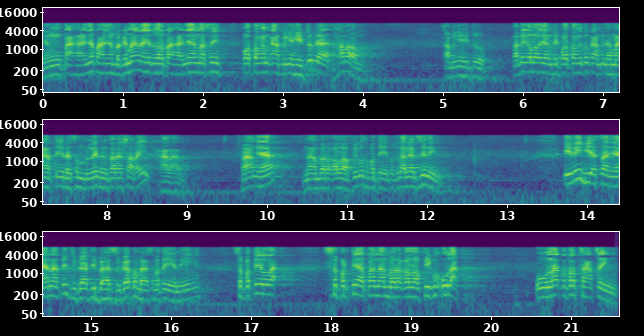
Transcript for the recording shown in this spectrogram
Yang pahanya pahanya bagaimana itu kalau pahanya masih potongan kambingnya hidup ya haram. Kambingnya hidup. Tapi kalau yang dipotong itu kambingnya mati dan sembelih dengan cara syar'i halal. Paham ya? Nah, barakallahu fikum seperti itu. Kita lihat sini. Ini biasanya nanti juga dibahas juga pembahas seperti ini. Seperti seperti apa nah barakallahu fikum ulat. Ulat atau cacing.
